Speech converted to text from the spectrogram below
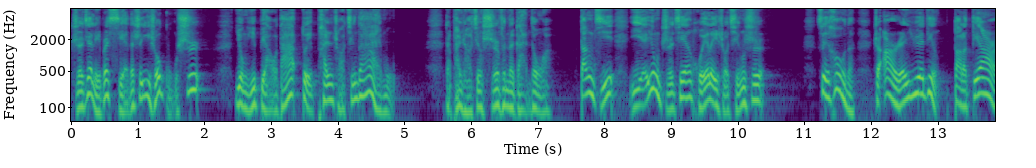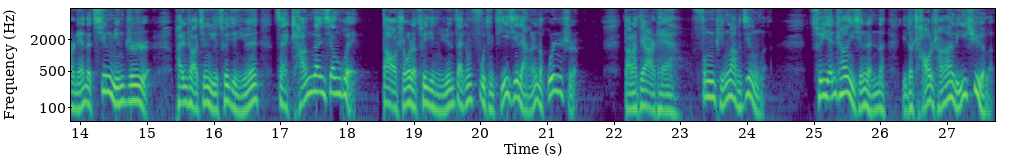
只见里边写的是一首古诗，用以表达对潘少卿的爱慕。这潘少卿十分的感动啊。当即也用纸签回了一首情诗。最后呢，这二人约定到了第二年的清明之日，潘少卿与崔锦云在长安相会。到时候这崔锦云再跟父亲提起两个人的婚事。到了第二天啊，风平浪静了，崔延昌一行人呢也就朝着长安离去了，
